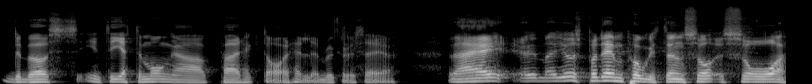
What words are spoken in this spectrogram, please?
det behövs inte jättemånga per hektar heller brukar du säga. Nej, eh, men just på den punkten så, så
